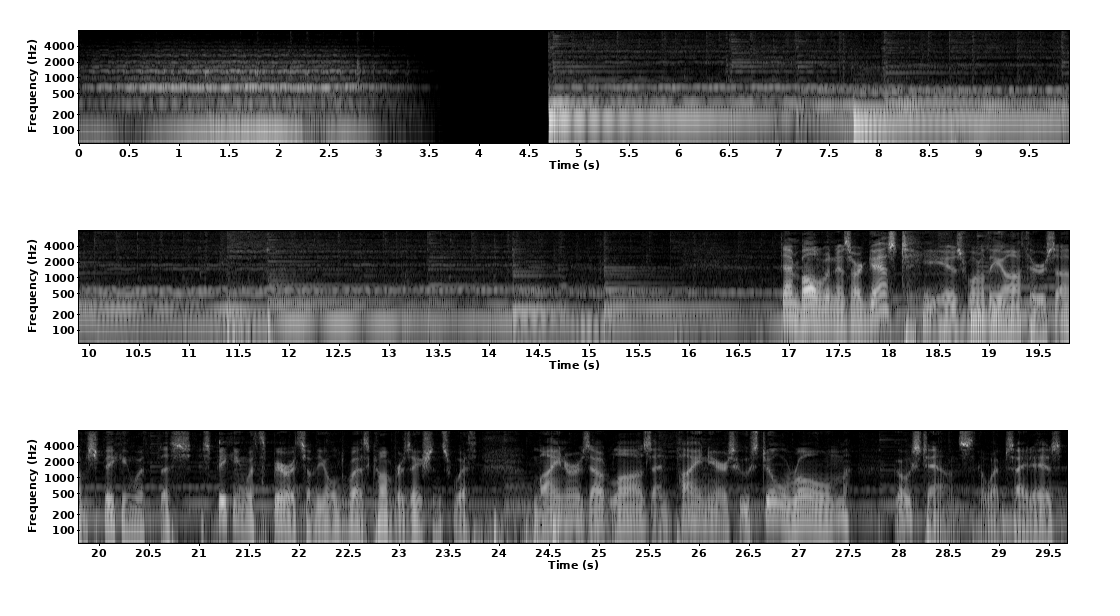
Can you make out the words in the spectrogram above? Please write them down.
Dan Baldwin is our guest. He is one of the authors of Speaking with the Speaking with Spirits of the Old West: Conversations with Miners, Outlaws, and Pioneers Who Still Roam Ghost Towns. The website is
